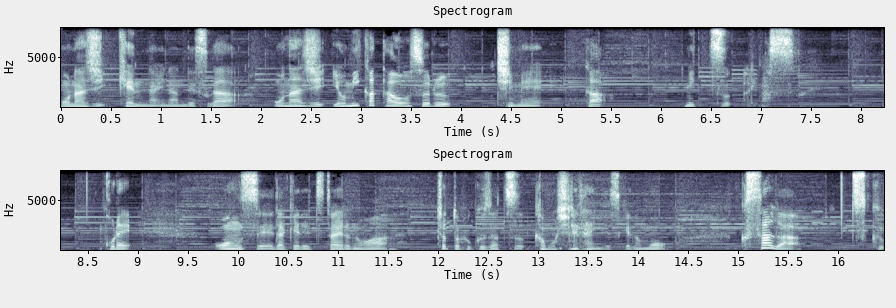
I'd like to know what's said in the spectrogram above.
同じ県内なんですが、同じ読み方をする地名が3つあります。これ、音声だけで伝えるのはちょっと複雑かもしれないんですけども、草がつく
